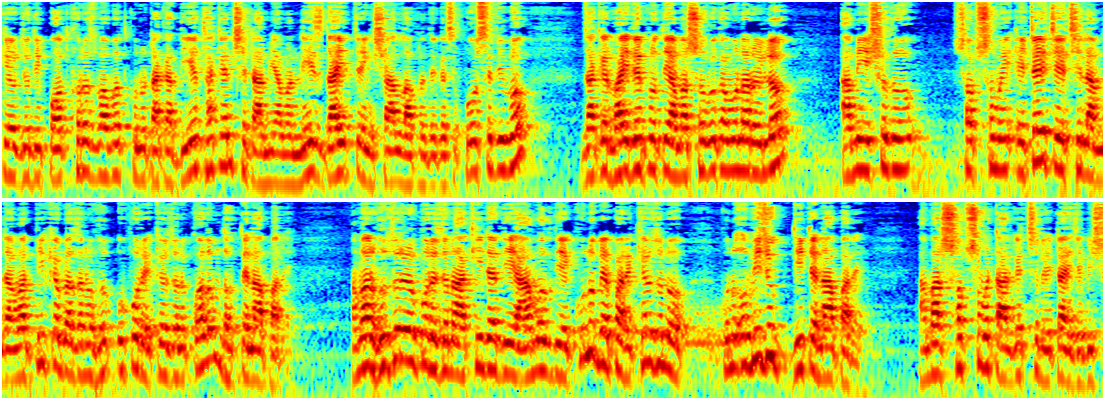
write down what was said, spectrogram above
কেউ যদি পথ খরচ বাবদ কোনো টাকা দিয়ে থাকেন, সেটা আমি আমার নিজ দায়িত্বে ইনশাআল্লাহ আপনাদের কাছে পৌঁছে দিব। জাকের ভাইদের প্রতি আমার শুভকামনা রইল। আমি শুধু সবসময় এটাই চেয়েছিলাম যে আমার পীর কেবলা উপরে কেউ যেন কলম ধরতে না পারে। আমার হুজুরের উপরে যেন আকিদা দিয়ে, আমল দিয়ে কোনো ব্যাপারে কেউ যেন কোনো অভিযোগ দিতে না পারে। আমার সবসময় টার্গেট ছিল এটাই যে বিশ্ব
